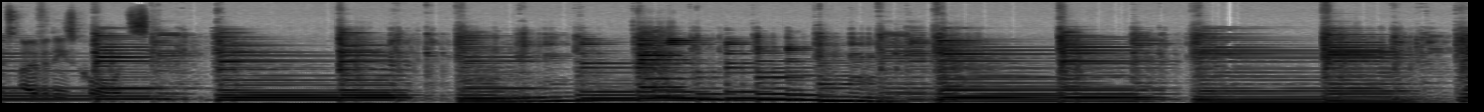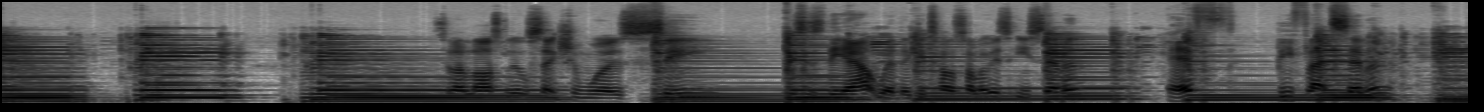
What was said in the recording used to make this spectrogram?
It's over these chords. So that last little section was C. This is the out where the guitar solo is E7, F, B flat 7,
